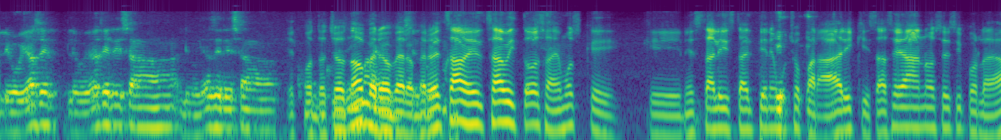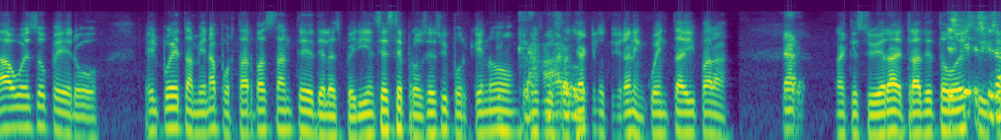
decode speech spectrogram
le, voy a hacer, le voy a hacer esa, le voy a hacer esa. El Photoshop, no, pero, pero, pero él sabe, él sabe y todos sabemos que, que en esta lista él tiene mucho para dar y quizás sea, no sé si por la edad o eso, pero él puede también aportar bastante de la experiencia de este proceso y por qué no nos gustaría que lo tuvieran en cuenta ahí para, para que estuviera detrás de todo esto.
